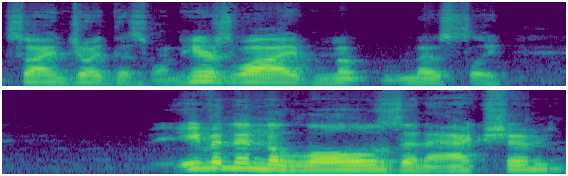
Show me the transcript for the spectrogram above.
so I enjoyed this one. Here's why m- mostly. Even in the lulls in action,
